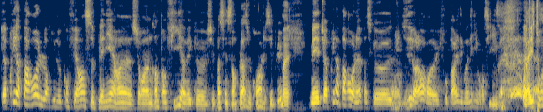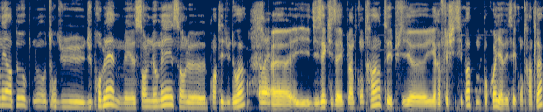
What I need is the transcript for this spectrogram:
tu as pris la parole lors d'une conférence plénière hein, sur un grand amphi avec, euh, je sais pas, 500 places, je crois, je sais plus. Ouais. Mais tu as pris la parole, hein, parce que tu disais, alors, euh, il faut parler des monnaies libres aussi. Bah, il tournait un peu au- autour du, du problème, mais sans le nommer, sans le pointer du doigt. ouais. Euh, il disait qu'ils avaient plein de contraintes et puis euh, ils réfléchissaient pas pourquoi il y avait ces contraintes-là,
